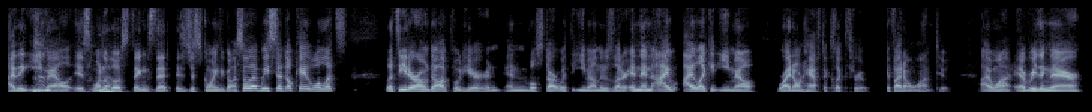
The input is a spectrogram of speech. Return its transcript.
I think email is one of those things that is just going to go. So that we said, okay, well let's let's eat our own dog food here, and and we'll start with the email newsletter. And then I I like an email where I don't have to click through if I don't want to. I want everything there.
